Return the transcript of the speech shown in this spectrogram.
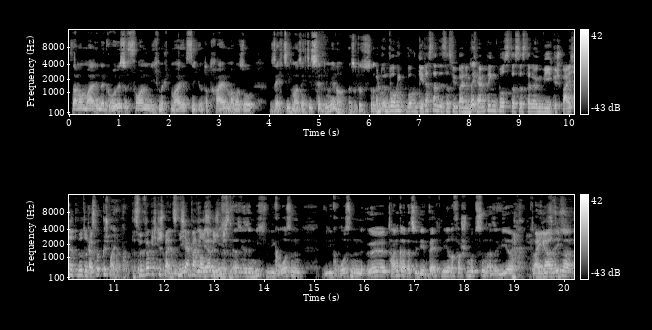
sagen wir mal, in der Größe von, ich möchte mal jetzt nicht untertreiben, aber so 60 mal 60 Zentimeter. Also das ist Und, und wohin, wohin geht das dann? Ist das wie bei einem Nee. Campingbus, dass das dann irgendwie gespeichert wird? Oder? das wird gespeichert. Das wird wirklich gespeichert, ist nicht Wir- einfach werden rausgeschmissen. Nicht, also wir sind nicht wie die großen, wie die großen Öltanker, dass wir die Weltmeere verschmutzen. Also wir kleine Ja, das- Segler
